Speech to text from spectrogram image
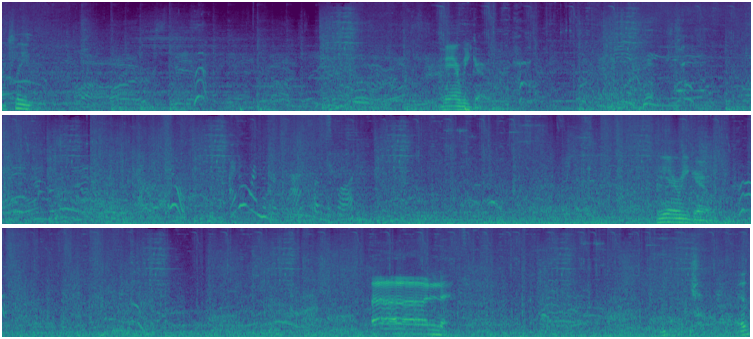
Actually. There we go. There we go. Burn! Oh,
